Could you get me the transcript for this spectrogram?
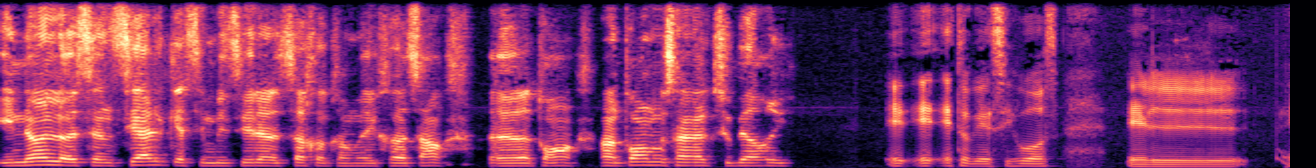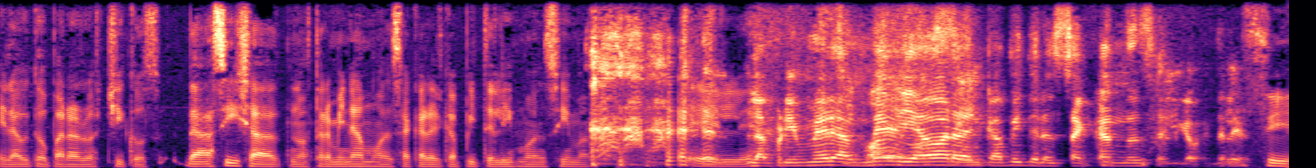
y no en lo esencial que es invisible a los ojos, como dijo Sa- eh, Antoine, Antoine de Saint-Exupéry. E- e- esto que decís vos, el, el auto para los chicos. Así ya nos terminamos de sacar el capitalismo encima. El- La primera Sí, podemos, media hora sí. del capítulo sacándose el capitalismo. Sí.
